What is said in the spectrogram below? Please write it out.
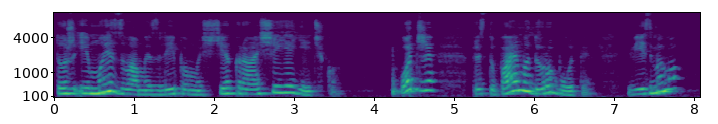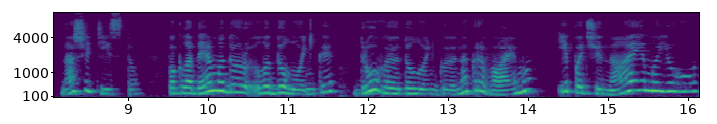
Тож і ми з вами зліпимо ще краще яєчко. Отже, приступаємо до роботи. Візьмемо наше тісто. Покладемо до долоньки, другою долонькою накриваємо і починаємо його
